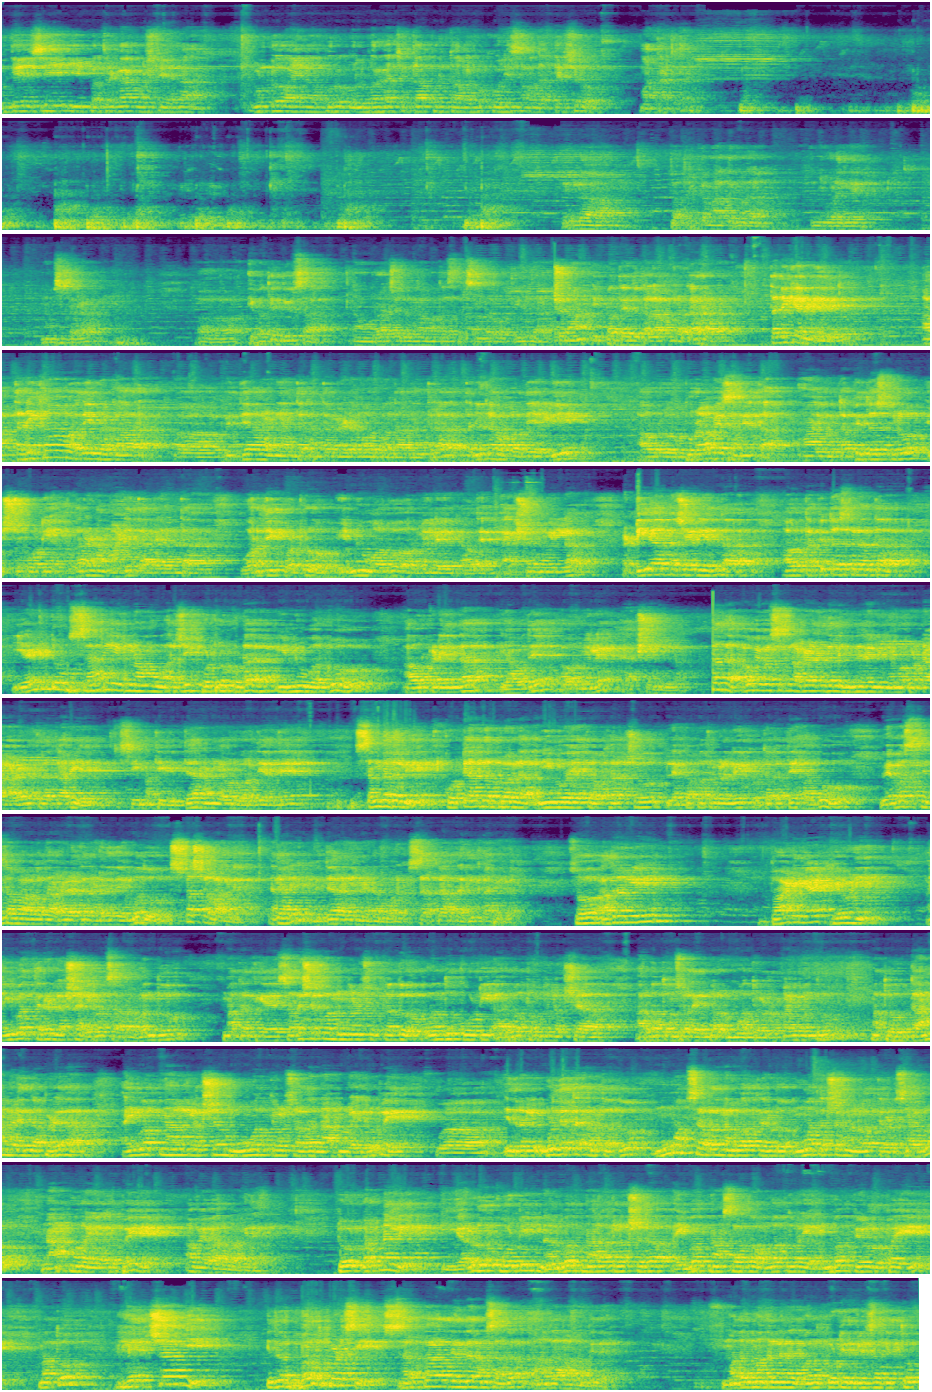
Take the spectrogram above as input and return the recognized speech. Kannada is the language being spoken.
ಉದ್ದೇಶಿಸಿ ಈ ಪತ್ರಿಕಾಗೋಷ್ಠಿಯನ್ನು ಗುಂಡು ಐನಾಪುರ ಗುಲ್ಬರ್ಗ, ಚಿತ್ತಾಪುರ ತಾಲೂಕು ಪೊಲೀಸ್ ಸಂಘದ ಅಧ್ಯಕ್ಷರು ಮಾತಾಡ್ತಾರೆ. ಎಲ್ಲ ಪತ್ರಿಕಾ ಮಾಧ್ಯಮದ ಕುಂಜುಗಳಿಗೆ ನಮಸ್ಕಾರ. ಇವತ್ತೇ ದಿವಸ ನಾವು ರಾಜ್ಯದಿಂದ ಮತಸ್ಥರ ಸಂಘದ ವತಿಯಿಂದ ಇಪ್ಪತ್ತೈದು ಕಲಾ ಪ್ರಕಾರ ತನಿಖೆ ನಡೆಯಿತು ಆ ತನಿಖಾ ವರದಿ ಪ್ರಕಾರ ಆ, ವಿದ್ಯಾರಾಣಿ ಅಂತಕ್ಕಂಥ ಮೇಡಮ್ ಅವರು ಬಂದ ನಂತರ ತನಿಖಾ ವರದಿಯಲ್ಲಿ ಅವರು ಪುರಾವೆ ಸಮೇತ ಇವರು ತಪ್ಪಿತಸ್ಥರು ಇಷ್ಟು ಕೋಟಿ ಹಗರಣ ಮಾಡಿದ್ದಾರೆ ಅಂತ ವರದಿ ಕೊಟ್ಟರು ಇನ್ನೂವರೆಗೂ ಅವ್ರ ಮೇಲೆ ಯಾವುದೇ ಆ್ಯಕ್ಷನ್ ಇಲ್ಲ. ಡಿ ಆರ್ ಕಚೇರಿಯಿಂದ ಅವರು ತಪ್ಪಿತಸ್ಥರಂತ ಎಂಟು ಸಾರಿ ನಾವು ಅರ್ಜಿ ಕೊಟ್ಟರು ಕೂಡ ಇನ್ನೂವರೆಗೂ ಅವ್ರ ಕಡೆಯಿಂದ ಯಾವುದೇ ಅವ್ರ ಮೇಲೆ ಆ್ಯಕ್ಷನ್ ಇಲ್ಲ. ಅವ್ಯವಸ್ಥಿತ ಆಡಳಿತದಲ್ಲಿ ಹಿನ್ನೆಲೆಯಲ್ಲಿ ನೇಮಕೊಂಡ ಆಡಳಿತಾಧಿಕಾರಿ ಶ್ರೀಮತಿ ವಿದ್ಯಾರಾಣಿ ಅವರು ವರದಿಯಂತೆ ಸಂಘದಲ್ಲಿ ಕೋಟ್ಯಾಂತರ ರೂಪಾಯಿಗಳ ಅನಿವಾರ್ಯತ ಖರ್ಚು, ಲೆಕ್ಕಪತ್ರಗಳಲ್ಲಿ ಕೃತಕತೆ ಹಾಗೂ ವ್ಯವಸ್ಥಿತವಾದ ಆಡಳಿತ ನಡೆದಿದೆ ಎಂಬುದು ಸ್ಪಷ್ಟವಾಗಿದೆ. ಅದೇ ವಿದ್ಯಾರಾಣಿ ಮೇಡಮ್ ಅವರ, ಸರ್ಕಾರದ ಅಧಿಕಾರಿಗಳ. ಸೊ ಅದರಲ್ಲಿ ಬಾಡಿಗೆ ಠೇವಣಿ ಐವತ್ತೆರಡು ಲಕ್ಷ ಐವತ್ತು ಸಾವಿರ ಒಂದು ಮತ್ತು ಅದಕ್ಕೆ ಸದಸ್ಯತ್ವ ನೋಂದಣಿ ಶುಲ್ಕದ್ದು ಒಂದು ಕೋಟಿ ಅರವತ್ತೊಂದು ಲಕ್ಷ ಅರವತ್ತೊಂದು ಸಾವಿರದ ಎಂಟುನೂರ ಮೂವತ್ತೇಳು ರೂಪಾಯಿ ಒಂದು, ಮತ್ತು ದಾನಗಳಿಂದ ಪಡೆದ ಐವತ್ನಾಲ್ಕು ಲಕ್ಷ ಮೂವತ್ತೇಳು ಸಾವಿರದ ನಾಲ್ಕುನೂರ ಐದು ರೂಪಾಯಿ ಇದರಲ್ಲಿ ಉಳಿದಿರ್ತಕ್ಕಂಥದ್ದು ಮೂವತ್ತು ಸಾವಿರದ ನಲವತ್ತೆರಡು, ಮೂವತ್ತು ಲಕ್ಷ ನಲವತ್ತೆರಡು ಸಾವಿರ ನಾಲ್ಕುನೂರ ಐವತ್ತು ರೂಪಾಯಿ ಅವ್ಯವಹಾರವಾಗಿದೆ. ಟೋ ಒಟ್ಟಿನಲ್ಲಿ ಎರಡು ಕೋಟಿ ನಲವತ್ನಾಲ್ಕು ಲಕ್ಷದ ಐವತ್ನಾಲ್ಕು ಸಾವಿರದ ಒಂಬತ್ನೂರ ಎಂಬತ್ತೇಳು ರೂಪಾಯಿ ಮತ್ತು ಹೆಚ್ಚಾಗಿ ಇದರ ಹೊರತುಪಡಿಸಿ ಸರ್ಕಾರದಿಂದ ನಮ್ಮ ಸಂಘಕ್ಕೆ ಅನುದಾನ ಬಂದಿದೆ. ಮೊದಲ ಮೊದಲನೇ ಒಂದು ಕೋಟಿ ರಿಲೀಸ್ ಆಗಿತ್ತು.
